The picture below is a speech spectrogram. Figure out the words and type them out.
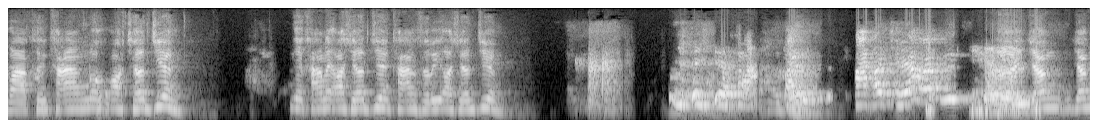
បាទឃើញខាងនោះអស់ច្រើនជាងនេះខាងនេះអស់ច្រើនជាងខាងសេរីអស់ច្រើនជាង Ai chết អឺអញ្ចឹងអញ្ចឹង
